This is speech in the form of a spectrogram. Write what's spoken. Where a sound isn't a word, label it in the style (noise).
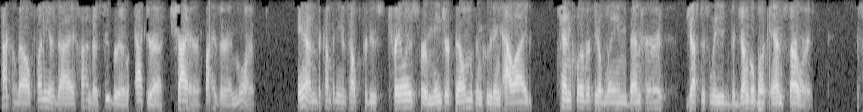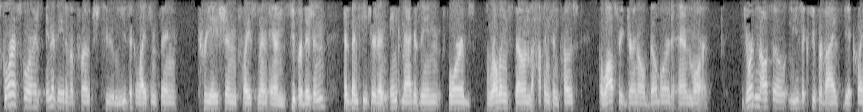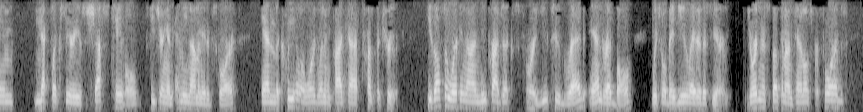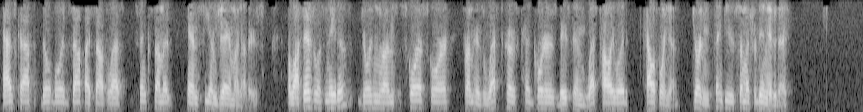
Taco Bell, Funny or Die, Honda, Subaru, Acura, Shire, Pfizer, and more. And the company has helped produce trailers for major films, including Allied, 10 Cloverfield Lane, Ben-Hur, Justice League, The Jungle Book, and Star Wars. Score a Score's innovative approach to music licensing, creation, placement, and supervision has been featured in Inc. magazine, Forbes, Rolling Stone, The Huffington Post, The Wall Street Journal, Billboard, and more. Jordan also music supervised the acclaimed Netflix series Chef's Table, featuring an Emmy-nominated score, and the Clio award-winning podcast Hunt the Truth. He's also working on new projects for YouTube Red and Red Bull, which will debut later this year. Jordan has spoken on panels for Forbes, ASCAP, Billboard, South by Southwest, Sync Summit, and CMJ, among others. A Los Angeles native, Jordan runs Score a Score from his West Coast headquarters based in West Hollywood, California. Jordan, thank you so much for being here today.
